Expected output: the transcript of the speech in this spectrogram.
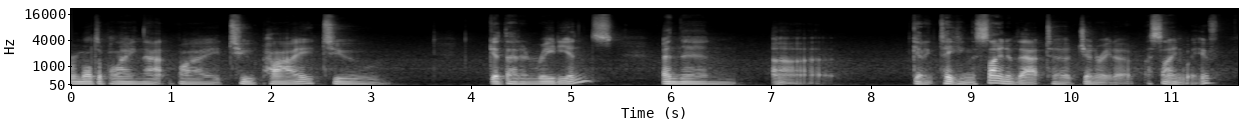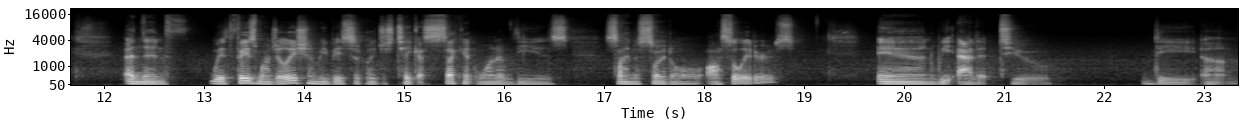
we're multiplying that by 2 pi to get that in radians, and then uh, getting taking the sine of that to generate a, a sine wave. And then with phase modulation, we basically just take a second one of these sinusoidal oscillators and we add it to the um,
